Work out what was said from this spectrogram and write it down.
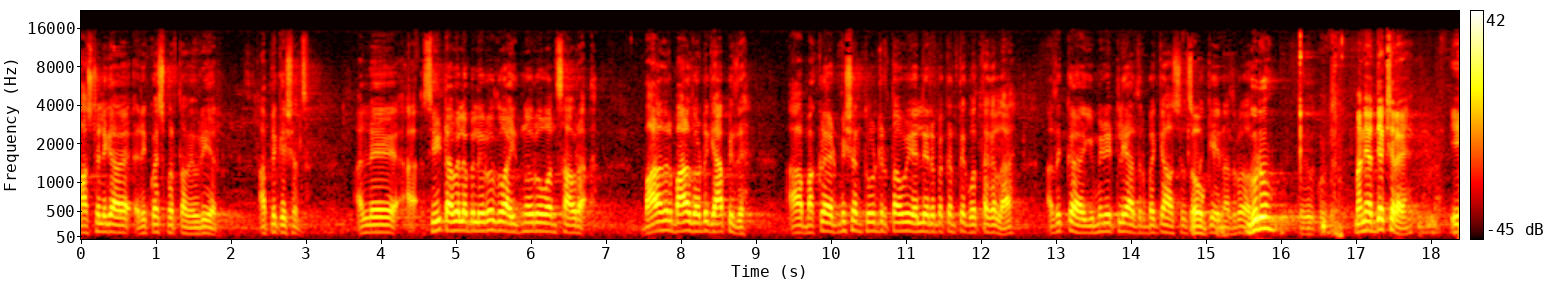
ಹಾಸ್ಟೆಲಿಗೆ ರಿಕ್ವೆಸ್ಟ್ ಬರ್ತಾವೆ ಎವ್ರಿ ಇಯರ್ ಅಪ್ಲಿಕೇಶನ್ಸ್ ಅಲ್ಲಿ ಸೀಟ್ ಅವೈಲೇಬಲ್ ಇರೋದು ಐದುನೂರು ಒಂದು ಸಾವಿರ. ಭಾಳ ಅಂದ್ರೆ ಭಾಳ ದೊಡ್ಡ ಗ್ಯಾಪ್ ಇದೆ. ಆ ಮಕ್ಕಳು ಅಡ್ಮಿಷನ್ ತೊಗೊಂಡಿರ್ತಾವೆ ಎಲ್ಲಿರಬೇಕಂತ ಗೊತ್ತಾಗಲ್ಲ. ಅದಕ್ಕೆ ಇಮಿಡಿಯೇಟ್ಲಿ ಅದ್ರ ಬಗ್ಗೆ ಹಾಸ್ಟೆಲ್ಸ್ ಬಗ್ಗೆ ಏನಾದರೂ ಗುರು? ಮಾನ್ಯ ಅಧ್ಯಕ್ಷರೇ ಈ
